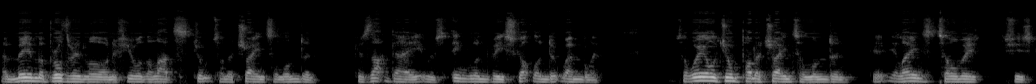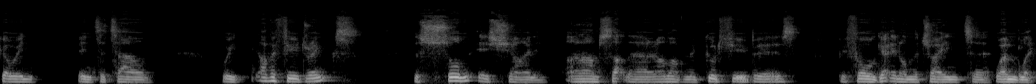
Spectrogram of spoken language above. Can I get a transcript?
And me and my brother-in-law and a few other lads jumped on a train to London because that day it was England v Scotland at Wembley. So we all jump on a train to London. Elaine's told me she's going into town. We have a few drinks. The sun is shining and I'm sat there and I'm having a good few beers before getting on the train to Wembley.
